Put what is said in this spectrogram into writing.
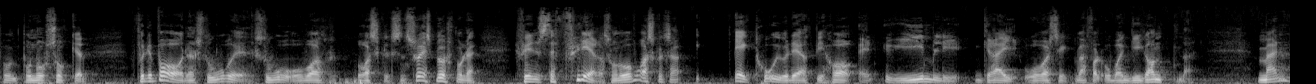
på, på norsk sokkel. For det var den store, store overraskelsen. Så er spørsmålet finnes det flere sånne overraskelser. Jeg tror jo det at vi har en rimelig grei oversikt, i hvert fall over gigantene. Men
